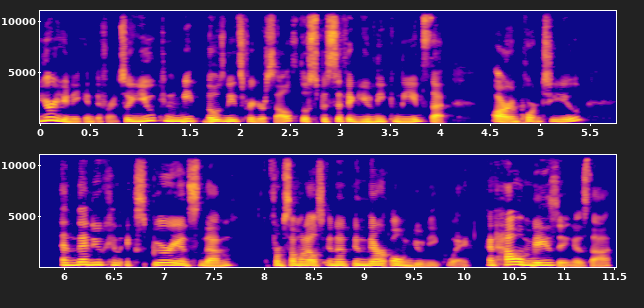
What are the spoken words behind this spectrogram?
you're unique and different. So you can meet those needs for yourself, those specific, unique needs that are important to you. And then you can experience them from someone else in, a, in their own unique way. And how amazing is that?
